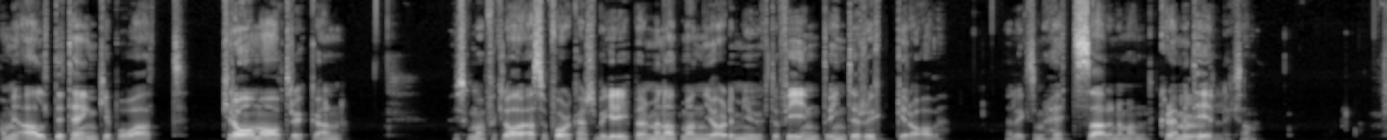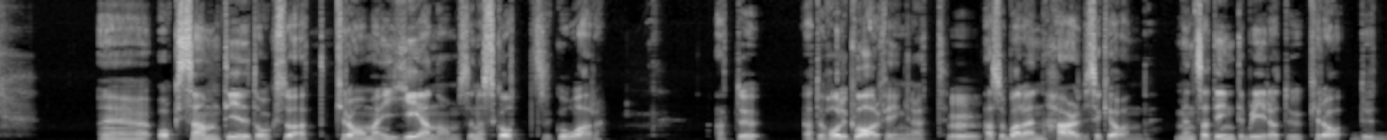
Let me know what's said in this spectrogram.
om jag alltid tänker på att krama avtryckaren, hur ska man förklara, alltså folk kanske begriper, men att man gör det mjukt och fint och inte rycker av, eller liksom hetsar när man klämmer Mm. till liksom. Eh, och samtidigt också att krama igenom, så när skott går, att du, att du håller kvar fingret mm, alltså bara en halv sekund. Men så att det inte blir att du, du,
